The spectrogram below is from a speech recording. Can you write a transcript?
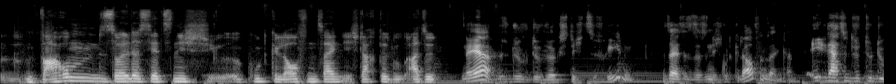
warum soll das jetzt nicht äh, gut gelaufen sein? Ich dachte, du, also, Naja, du, du wirkst nicht zufrieden. Das heißt, dass es nicht gut gelaufen sein kann. Ich dachte, du, du, du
